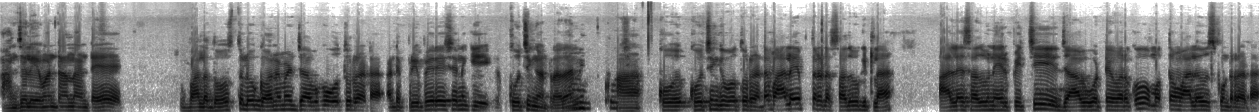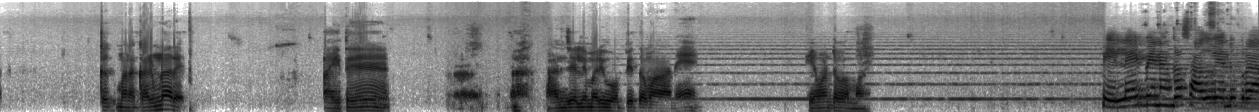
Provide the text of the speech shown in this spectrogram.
అంజలి ఏమంటుందంటే వాళ్ళ దోస్తులు గవర్నమెంట్ జాబ్కు పోతుర్రట. అంటే ప్రిపరేషన్కి కోచింగ్ అంటారా దాన్ని? కోచింగ్కి పోతుర్రట. వాళ్ళే చెప్తారట చదువుకి ఇట్లా. వాళ్ళే చదువు నేర్పించి జాబ్ కొట్టే వరకు మొత్తం వాళ్ళే చూసుకుంటారట. క- మన కరీంనగరే. అయితే అంజలిని మరి పంపిద్దామా అని ఏమంటావమ్మా? పెళ్ళి అయిపోయినాక చదువు ఎందుకురా?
